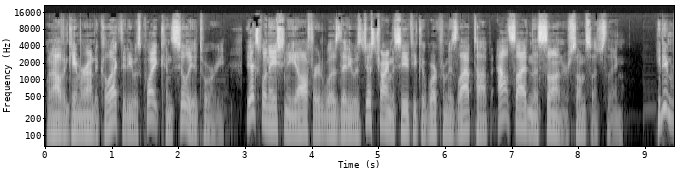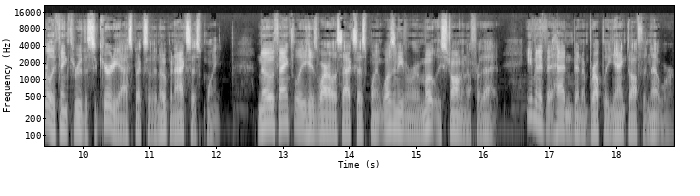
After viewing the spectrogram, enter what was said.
When Alvin came around to collect it, he was quite conciliatory. The explanation he offered was that he was just trying to see if he could work from his laptop outside in the sun or some such thing. He didn't really think through the security aspects of an open access point. No, thankfully, his wireless access point wasn't even remotely strong enough for that even if it hadn't been abruptly yanked off the network.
